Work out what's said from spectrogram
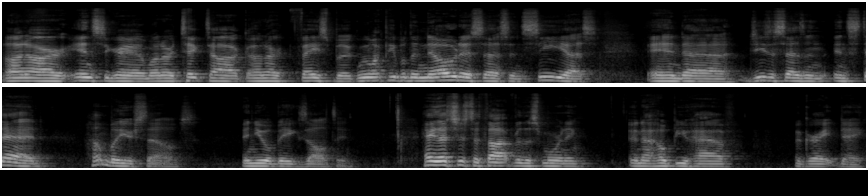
on our Instagram, on our TikTok, on our Facebook. We want people to notice us and see us. And uh, Jesus says, in, instead, humble yourselves and you will be exalted. Hey, that's just a thought for this morning. And I hope you have a great day.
